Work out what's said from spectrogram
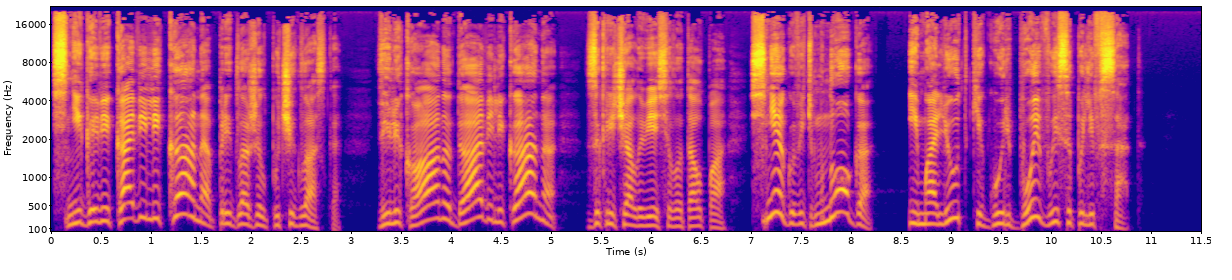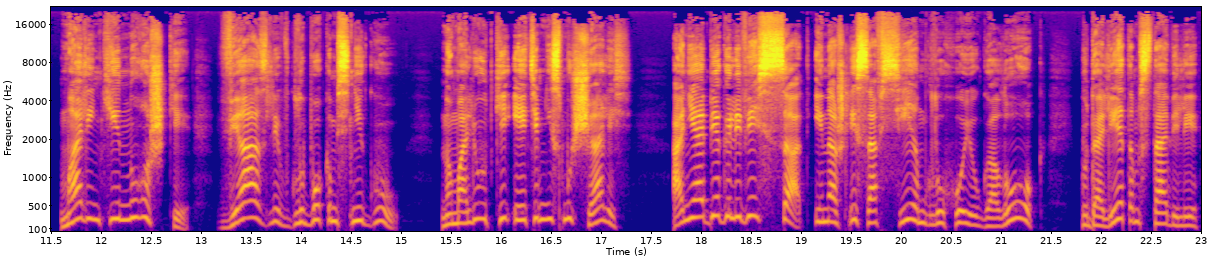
«Снеговика-великана!» — предложил Пучеглазка. «Великана, да, великана!» — закричала весело толпа. «Снегу ведь много!» И малютки гурьбой высыпали в сад. Маленькие ножки вязли в глубоком снегу, но малютки этим не смущались. Они обегали весь сад и нашли совсем глухой уголок, куда летом ставили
